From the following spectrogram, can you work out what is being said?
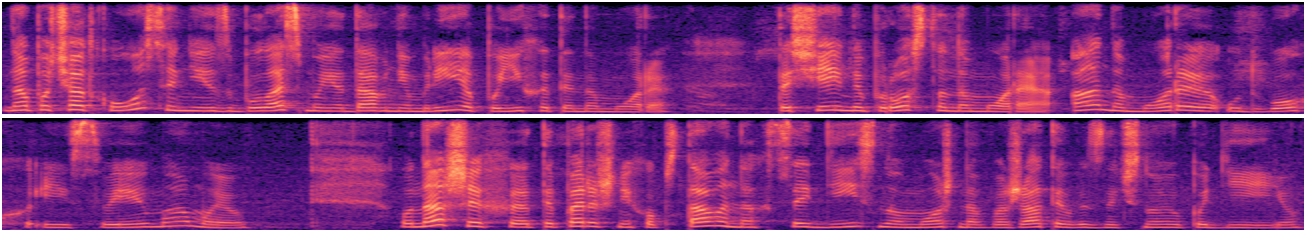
На початку осені збулась моя давня мрія поїхати на море. Та ще й не просто на море, а на море удвох із своєю мамою. У наших е, теперішніх обставинах це дійсно можна вважати визначною подією.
